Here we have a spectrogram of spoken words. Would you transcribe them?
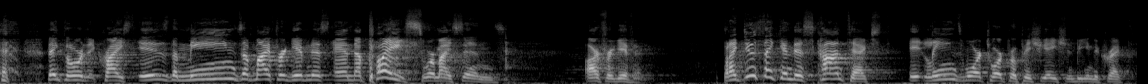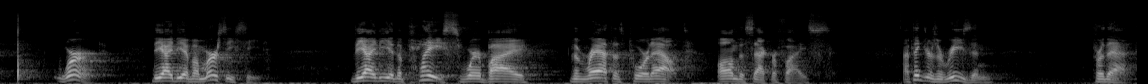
Thank the Lord that Christ is the means of my forgiveness and the place where my sins are forgiven. But I do think in this context, it leans more toward propitiation being the correct word. The idea of a mercy seat, the idea of the place whereby the wrath is poured out on the sacrifice. I think there's a reason for that.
